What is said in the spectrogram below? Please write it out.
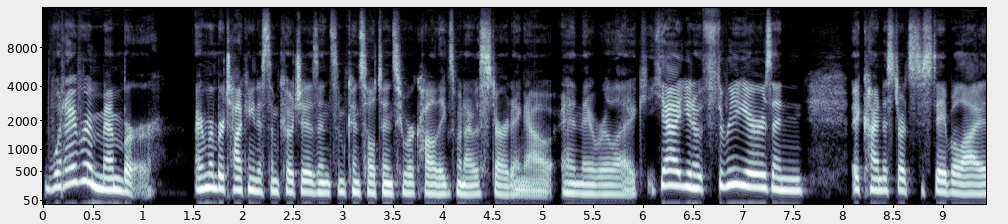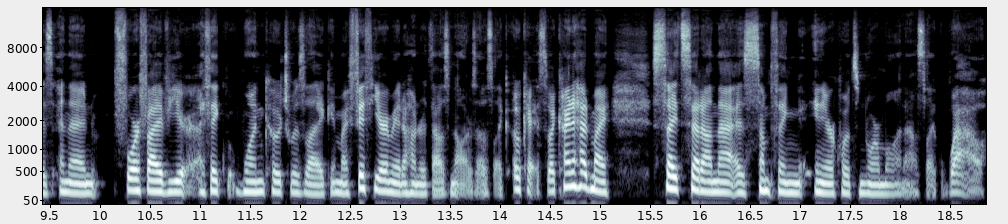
what I remember, I remember talking to some coaches and some consultants who were colleagues when I was starting out, and they were like, yeah, you know, three years and it kind of starts to stabilize. And then four or five years, I think one coach was like, in my fifth year, I made $100,000. I was like, okay. So I kind of had my sights set on that as something in air quotes normal. And I was like, wow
